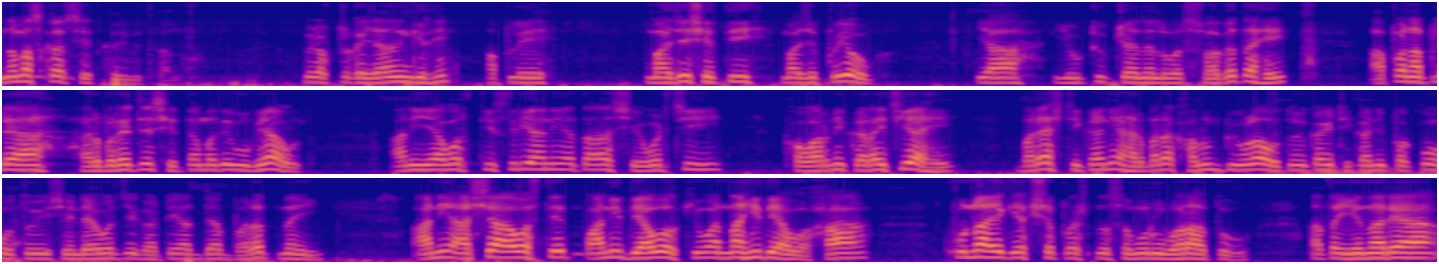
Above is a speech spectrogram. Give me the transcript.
नमस्कार शेतकरी मित्रांनो. मी डॉक्टर गजानन गिरे आपले माझे शेती माझे प्रयोग या यूट्यूब चॅनलवर स्वागत आहे. आपण आपल्या हरभऱ्याच्या शेतामध्ये उभे आहोत आणि यावर तिसरी आणि आता शेवटची फवारणी करायची आहे. बऱ्याच ठिकाणी हरभरा खालून पिवळा होतो आहे काही ठिकाणी पक्व होतो आहे शेंड्यावरचे घाटे अद्याप भरत नाही. आणि अशा अवस्थेत पाणी द्यावं किंवा नाही द्यावं हा पुन्हा एक यक्ष प्रश्न समोर उभा राहतो. आता येणाऱ्या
